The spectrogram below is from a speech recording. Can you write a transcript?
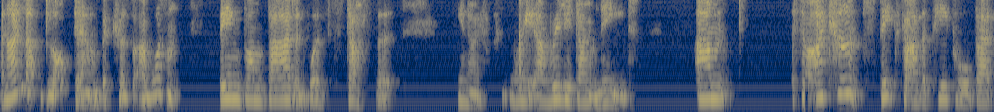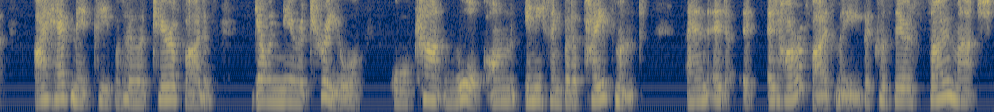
And I loved lockdown because I wasn't being bombarded with stuff that, you know, we I really don't need. Um, so I can't speak for other people, but I have met people who are terrified of going near a tree or or can't walk on anything but a pavement. And it, it, it horrifies me because there is so much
